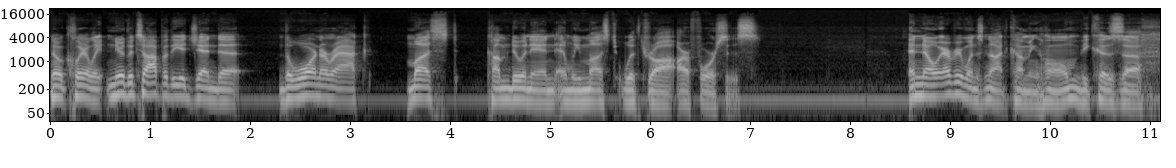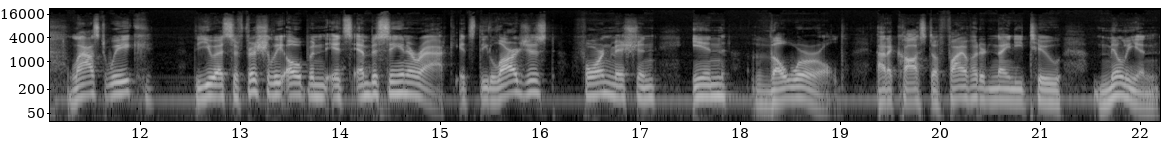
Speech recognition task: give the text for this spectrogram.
no clearly near the top of the agenda the war in iraq must come to an end and we must withdraw our forces. And no, everyone's not coming home because uh, last week the U.S. officially opened its embassy in Iraq. It's the largest foreign mission in the world at a cost of $592 million.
